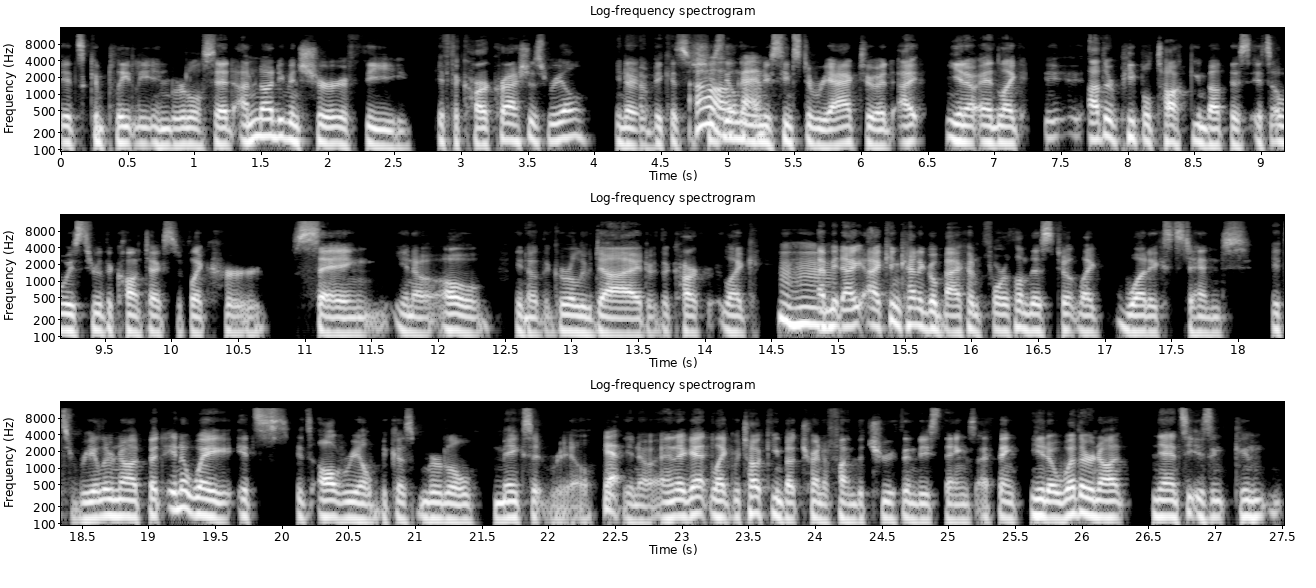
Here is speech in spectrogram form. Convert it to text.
it's completely in Myrtle said. I'm not even sure if the if the car crash is real, you know, because she's Oh, the only one who seems to react to it. I, you know, and like other people talking about this, it's always through the context of like her saying, you know, oh, you know, the girl who died or the car, like Mhm. I mean, I, I can kind of go back and forth on this to like what extent it's real or not, but in a way, it's it's all real because Myrtle makes it real. Yeah. You know, and again, like we're talking about trying to find the truth in these things. I think you know whether or not Nancy isn't com-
